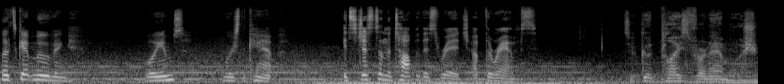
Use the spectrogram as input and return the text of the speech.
Let's get moving. Williams, where's the camp? It's just on the top of this ridge, up the ramps. It's a good place for an ambush.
